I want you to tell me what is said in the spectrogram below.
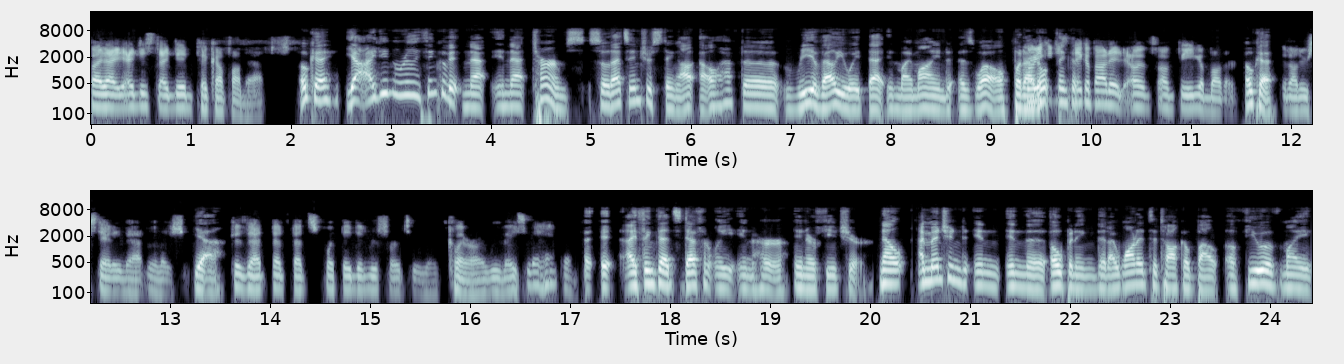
But I, I just I did pick up on that. okay. Yeah, I didn't really think of it in that in that terms. So that's interesting. I'll, I'll have to reevaluate that in my mind as well. But or I don't can just think. think about it of, of being a mother okay. and understanding that relation Yeah. because that, that that's what they did refer to with Clara. We may see that happen. I- I think that's definitely in her in her future. Now, I mentioned in in the opening that I wanted to talk about a few of my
